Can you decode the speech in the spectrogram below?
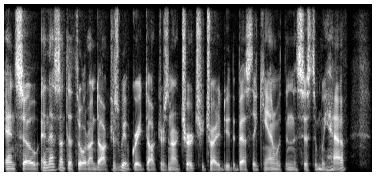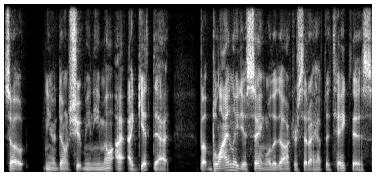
and so, and that's not to throw it on doctors. We have great doctors in our church who try to do the best they can within the system we have. So, you know, don't shoot me an email. I, I get that. But blindly just saying, well, the doctor said I have to take this,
